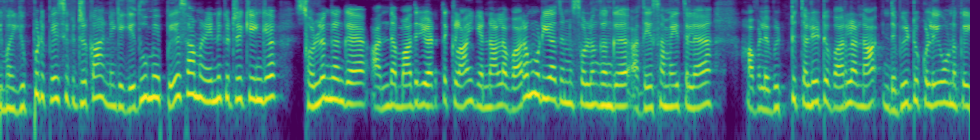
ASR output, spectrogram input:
இவன் இப்படி பேசிக்கிட்டு இருக்கான் நீங்கள் எதுவுமே பேசாமல் நின்றுக்கிட்டு இருக்கீங்க. சொல்லுங்கங்க. அந்த மாதிரி இடத்துக்குலாம் என்னால் வர முடியாதுன்னு சொல்லுங்கங்க. அதே சமயத்தில் அவளை விட்டு தள்ளிட்டு வரலனா இந்த வீட்டுக்குள்ளேயே உனக்கு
